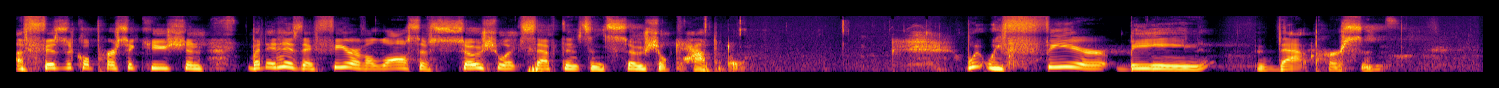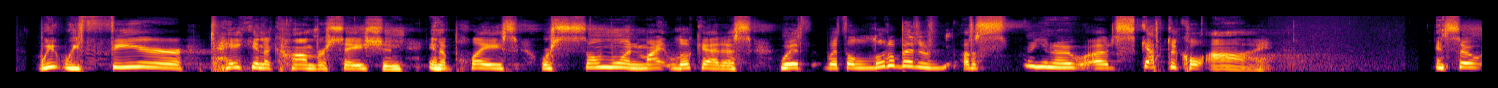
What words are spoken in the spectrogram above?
of physical persecution, but it is a fear of a loss of social acceptance and social capital. What we fear being that person. We, we fear taking a conversation in a place where someone might look at us with, with a little bit of, of you know, a skeptical eye. And so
